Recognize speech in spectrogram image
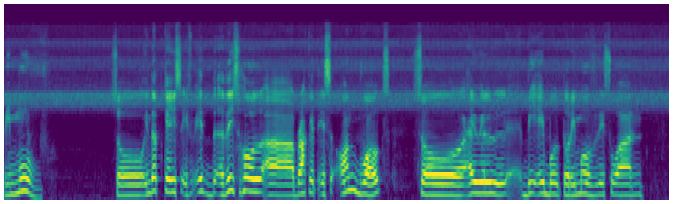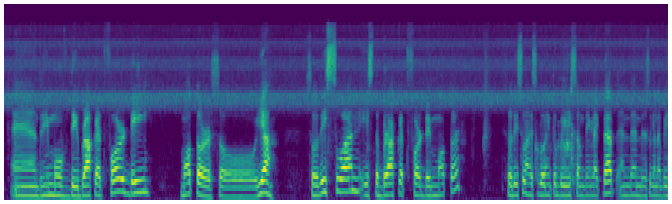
removed. So in that case if it this whole uh, bracket is on bolts so I will be able to remove this one and remove the bracket for the motor. So yeah. So this one is the bracket for the motor. So this one is going to be something like that and then there's going to be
